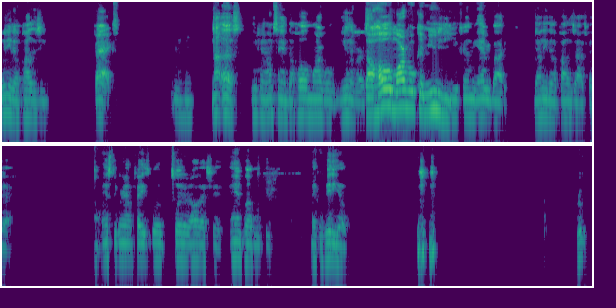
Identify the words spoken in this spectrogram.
We need an apology. Facts. hmm Not us. You feel me? I'm saying the whole Marvel universe. The whole Marvel community. You feel me? Everybody. Y'all need to apologize for that. On Instagram, Facebook, Twitter, all that shit. And publicly. Make a video. Rude.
